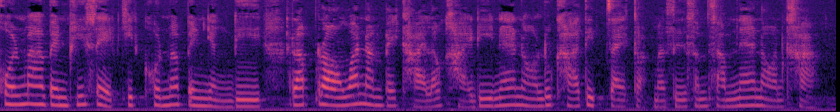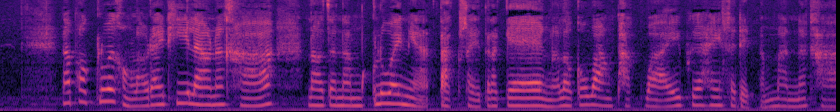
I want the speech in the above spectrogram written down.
ค้นมาเป็นพิเศษ คิดค้นมาเป็นอย่างดี รับรองว่านำไปขายแล้วขายดีแน่นอนลูกค้าติดใจกลับมาซื้อซ้ำๆแน่นอนค่ะ แล้วพอกล้วยของเราได้ที่แล้วนะคะ เราจะนำกล้วยเนี่ยตักใส่ตะแกรงแล้วเราก็วางพักไว้เพื่อให้เสด็จน้ำมันนะคะ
